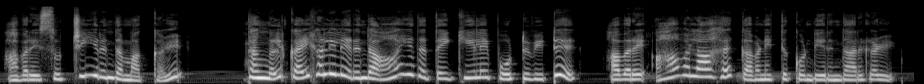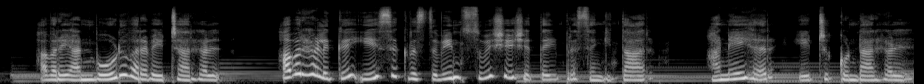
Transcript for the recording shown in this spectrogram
அவரை சுற்றியிருந்த மக்கள் தங்கள் கைகளில் இருந்த ஆயுதத்தை கீழே போட்டுவிட்டு அவரை ஆவலாக கவனித்துக் கொண்டிருந்தார்கள். அவரை அன்போடு வரவேற்றார்கள். அவர்களுக்கு இயேசு கிறிஸ்துவின் சுவிசேஷத்தை பிரசங்கித்தார். அநேகர் ஏற்றுக்கொண்டார்கள்.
